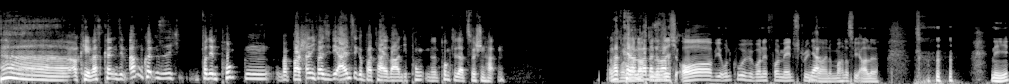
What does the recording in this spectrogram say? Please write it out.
Ah, okay, was könnten Sie, warum könnten Sie sich von den Punkten, wa- wahrscheinlich weil Sie die einzige Partei waren, die Punkte, Punkte dazwischen hatten. Hat Und keiner dann anderer dachten sie sich, oh, wie uncool, wir wollen jetzt voll Mainstream Ja. sein und machen das wie alle. nee.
